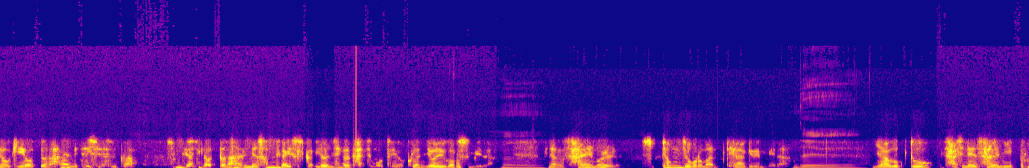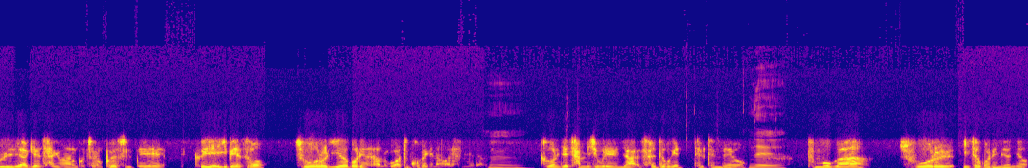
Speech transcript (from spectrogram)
여기에 어떤 하나님의 뜻이 있을까? 숨겨진 어떤 하나님의 섭리가 있을까? 이런 생각을 갖지 못해요. 그런 여유가 없습니다. 음. 그냥 삶을 수평적으로만 대하게 됩니다. 네. 야곱도 자신의 삶이 불리하게 작용하는 것처럼 보였을 때 그의 입에서 주어를 잃어버린 사람과 같은 고백이 나왔습니다. 음. 그건 이제 잠시 우리는 살펴보게 될 텐데요. 네. 부모가 주어를 잊어버리면요.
